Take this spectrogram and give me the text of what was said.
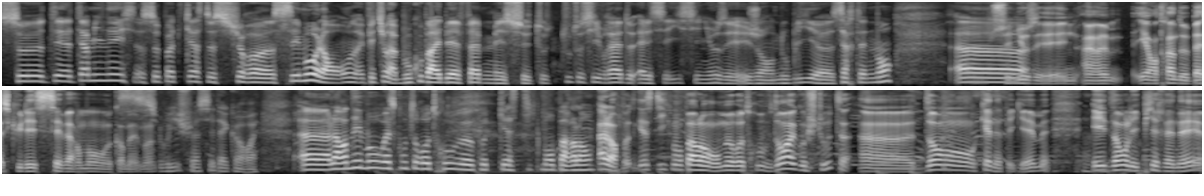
se ter- terminer ce podcast sur euh, ces mots. Alors, effectivement, on a beaucoup parlé de BFM, mais c'est tout, aussi vrai de LCI, CNews, et, et j'en oublie euh, certainement. Euh, CNews est, en train de basculer sévèrement euh, quand même. hein. Oui, je suis assez d'accord. Ouais. Euh, alors Nemo, où est-ce qu'on te retrouve euh, podcastiquement parlant? Alors, podcastiquement parlant, on me retrouve dans À gauche toute, euh, dans Canapé Game et dans les Pyrénées.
